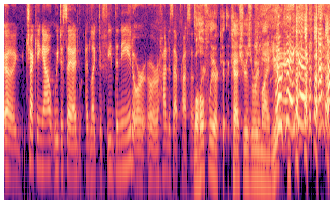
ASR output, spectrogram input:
uh, checking out, we just say, I'd, I'd like to feed the need, or, or how does that process Well, work? hopefully our ca- cashiers will remind you. Okay, good.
